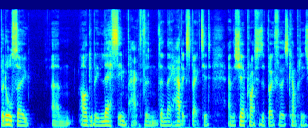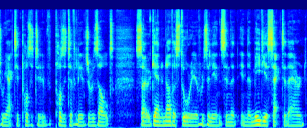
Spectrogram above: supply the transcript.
but also um, arguably less impact than than they had expected, and the share prices of both of those companies reacted positive positively as a result. So again, another story of resilience in the in the media sector there, and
